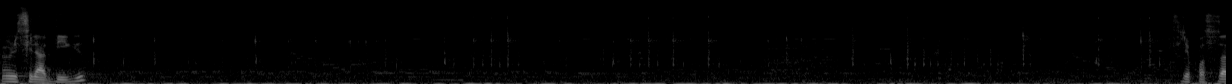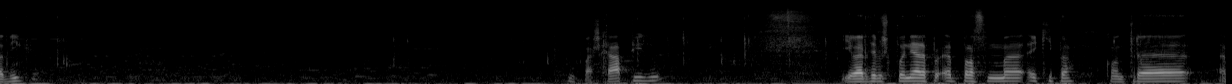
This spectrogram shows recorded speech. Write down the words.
Vamos ensinar dig. Se já posso usar dig. Mais rápido. E agora temos que planear a, a próxima equipa contra a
